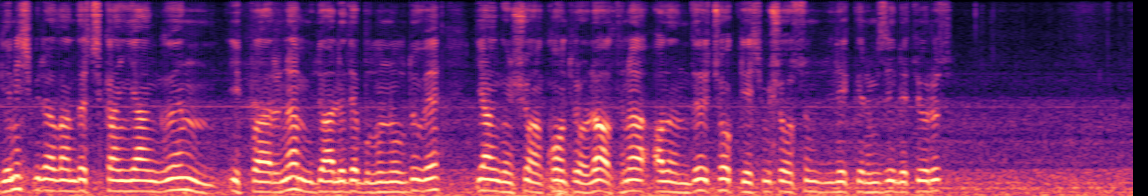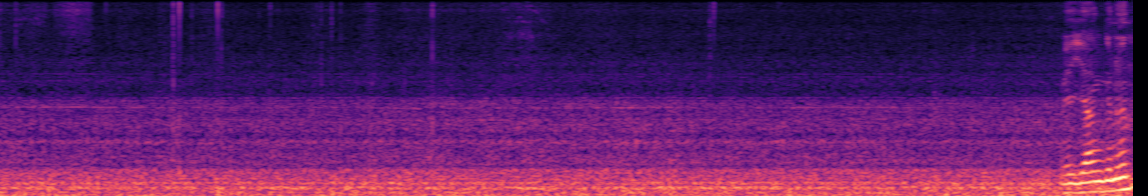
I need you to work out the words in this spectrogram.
geniş bir alanda çıkan yangın ihbarına müdahalede bulunuldu ve yangın şu an kontrol altına alındı. Çok geçmiş olsun dileklerimizi iletiyoruz. Yangının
